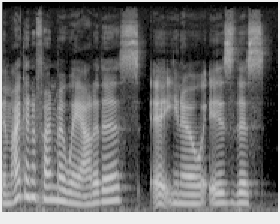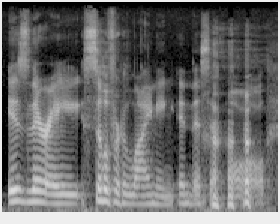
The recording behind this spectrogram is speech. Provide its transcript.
am i going to find my way out of this? Uh, you know is this is there a silver lining in this at all?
